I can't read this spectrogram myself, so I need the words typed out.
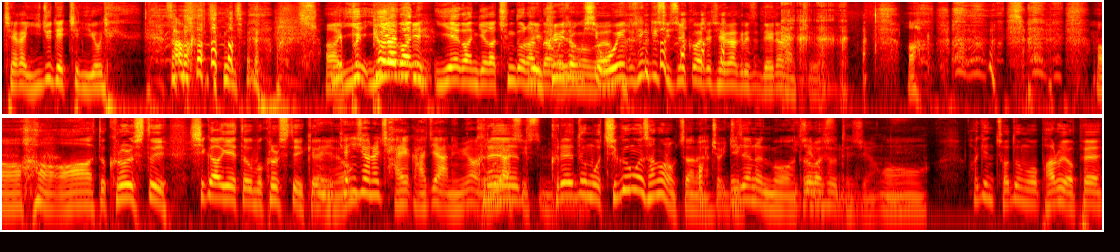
제가 이주 대책 위원회 사무장이잖아요. 아, 이게 이해, 불편한 이해관, 이해관계가 네, 충돌한다. 뭐 그래서 혹시? 오해도 생길 수 있을 것 같아서 제가 그래서 내려놨죠. 아, 아, 또 그럴 수도 있- 시각이 또뭐 그럴 수도 네, 있겠네요. 텐션을 잘 가지 않으면 그래- 오해할 수 있습니다. 그래도 뭐 지금은 상관없잖아요. 없죠, 이제. 뭐 이제 들어가셔도 없습니다. 되죠. 네. 어. 하긴 저도 뭐 바로 옆에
